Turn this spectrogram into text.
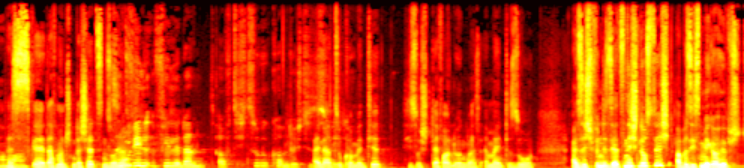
Hammer. Das äh, darf man schon unterschätzen, so, Sind ne? viele, viele dann auf dich zugekommen durch dieses Einer hat so Video? kommentiert, sie so, Stefan irgendwas, er meinte so, also ich finde sie jetzt nicht lustig, aber sie ist mega hübsch.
